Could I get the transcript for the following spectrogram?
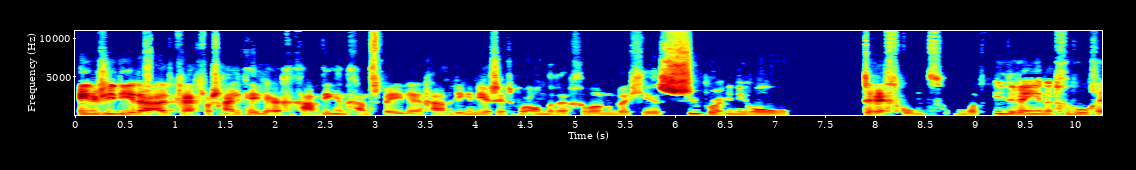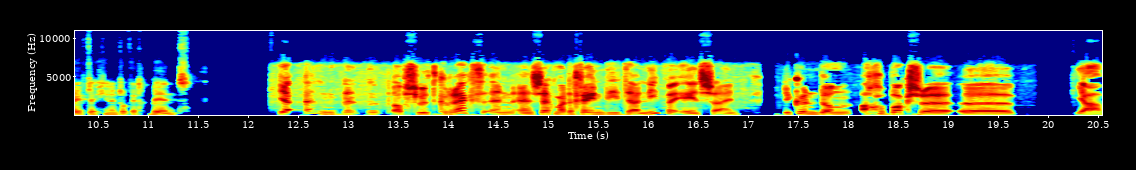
energie die je daaruit krijgt, waarschijnlijk hele erg gave dingen gaan spelen. En gave dingen neerzetten voor anderen. Gewoon omdat je super in die rol terechtkomt. Omdat iedereen je het gevoel geeft dat je het ook echt bent. Ja, en, absoluut correct. En, en zeg maar, degenen die het daar niet mee eens zijn, die kunnen dan achterbakse, eh, ja,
